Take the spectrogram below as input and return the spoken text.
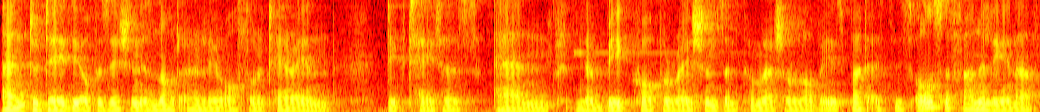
And today, the opposition is not only authoritarian dictators and you know, big corporations and commercial lobbies, but it is also, funnily enough,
